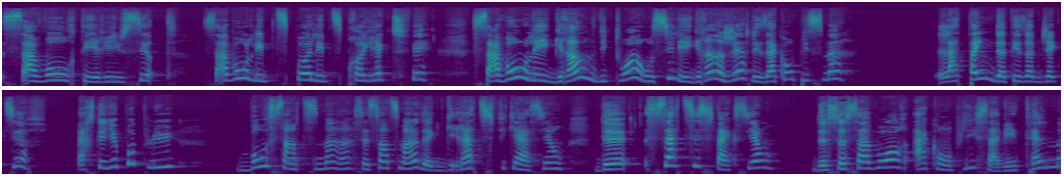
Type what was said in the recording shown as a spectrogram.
savoure tes réussites. Savoure les petits pas, les petits progrès que tu fais. Savoure les grandes victoires aussi, les grands gestes, les accomplissements. L'atteinte de tes objectifs. Parce qu'il n'y a pas plus beau sentiment, hein, ce sentiment-là de gratification, de satisfaction, de se savoir accompli. Ça vient tellement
